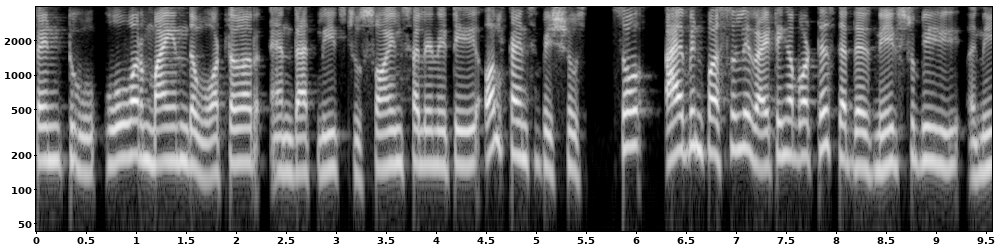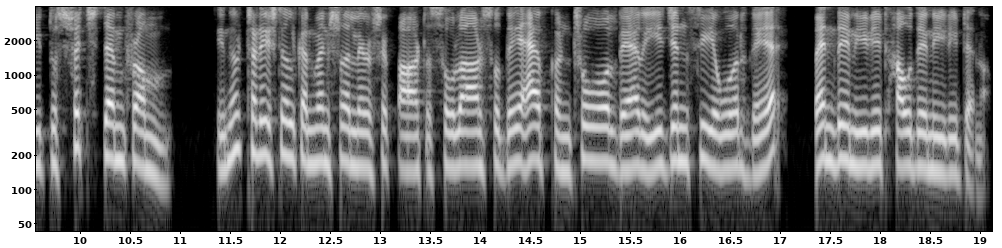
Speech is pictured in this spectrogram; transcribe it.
tend to overmine the water, and that leads to soil salinity, all kinds of issues. So I have been personally writing about this that there needs to be a need to switch them from you know, traditional conventional leadership are to solar. So they have control, they have agency over there when they need it, how they need it, and all.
